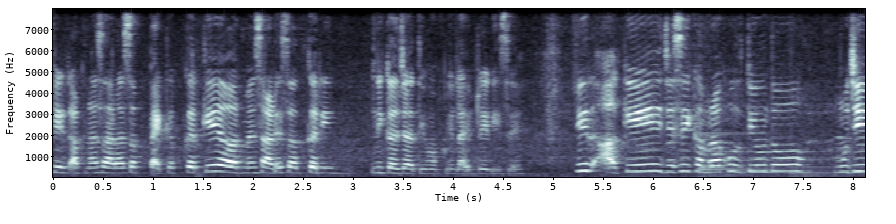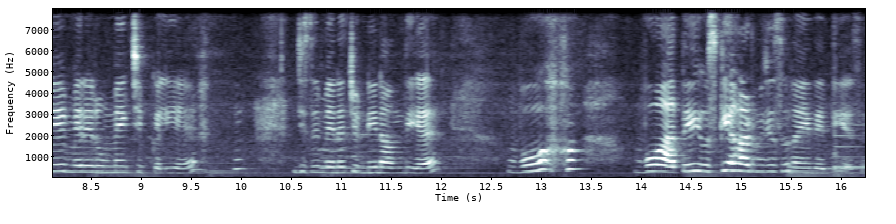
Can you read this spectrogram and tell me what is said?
फिर अपना सारा सब पैकअप करके और मैं साढ़े सात करीब निकल जाती हूँ अपनी लाइब्रेरी से। फिर आके जैसे कमरा खोलती हूँ तो मुझे मेरे रूम में एक छिपकली है, जिसे मैंने चुन्नी नाम दिया है। वो वो आते ही उसकी हार्ट मुझे सुनाई देती है ऐसे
